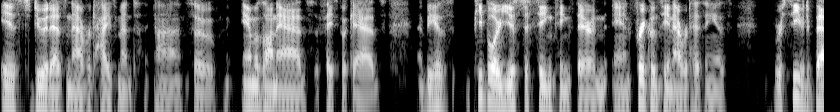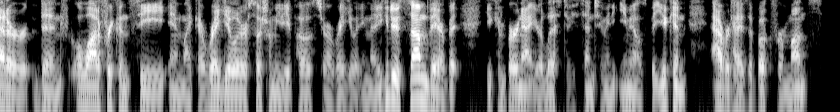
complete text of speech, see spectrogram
is to do it as an advertisement. Uh, so Amazon ads, Facebook ads, because people are used to seeing things there, and, and frequency in advertising is received better than a lot of frequency in like a regular social media post or a regular email. You can do some there, but you can burn out your list if you send too many emails. But you can advertise a book for months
